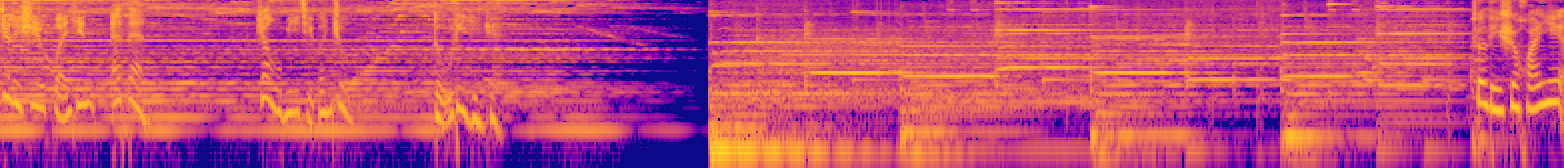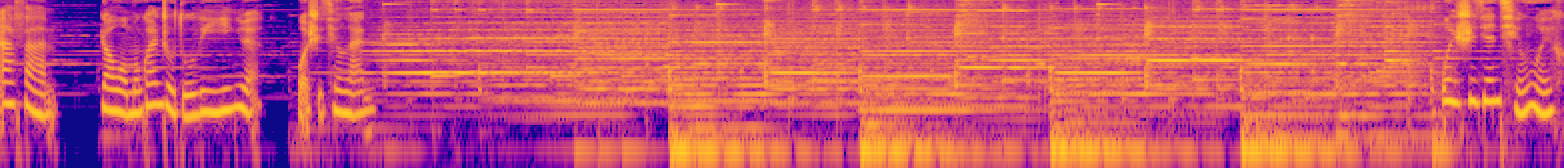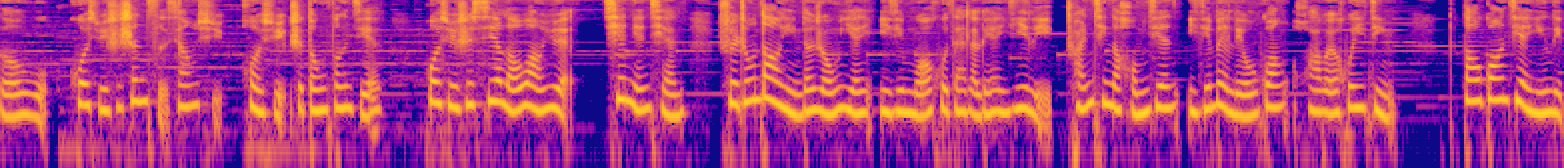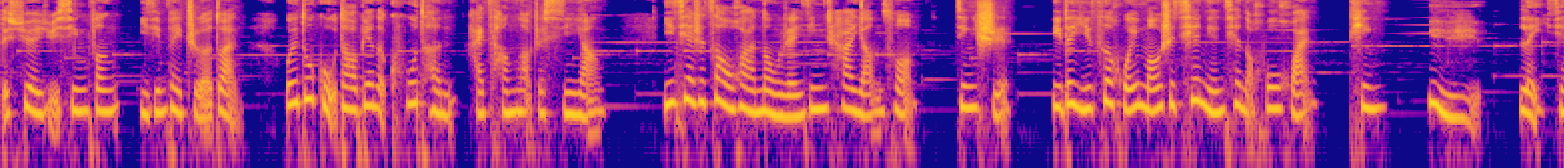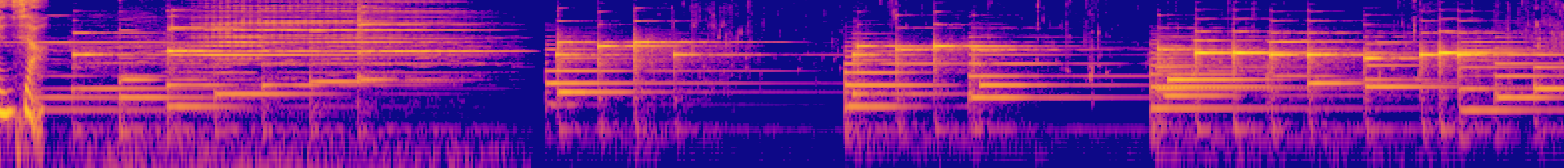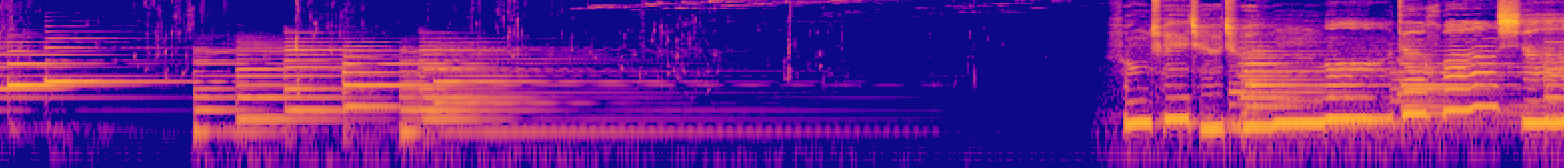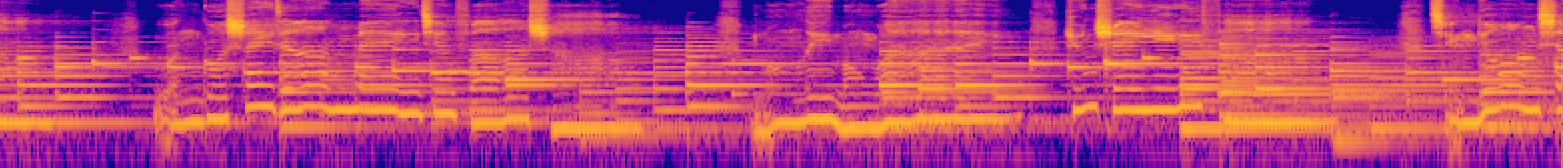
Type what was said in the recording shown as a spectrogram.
这里是环音 FM，让我们一起关注独立音乐。这里是环音 FM，让我们关注独立音乐。我是青兰。问世间情为何物？或许是生死相许，或许是东风节，或许是西楼望月。千年前，水中倒影的容颜已经模糊在了涟漪里，传情的红笺已经被流光化为灰烬，刀光剑影里的血雨腥风已经被折断，唯独古道边的枯藤还苍老着夕阳。一切是造化弄人，阴差阳错。今世。你的一次回眸，是千年前的呼唤。听，玉宇泪先下。轻拥小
